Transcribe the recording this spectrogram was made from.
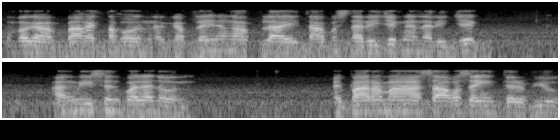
kumbaga, bakit ako nag-apply ng apply tapos na-reject na na-reject. Ang reason pala nun ay para mahasa ako sa interview.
